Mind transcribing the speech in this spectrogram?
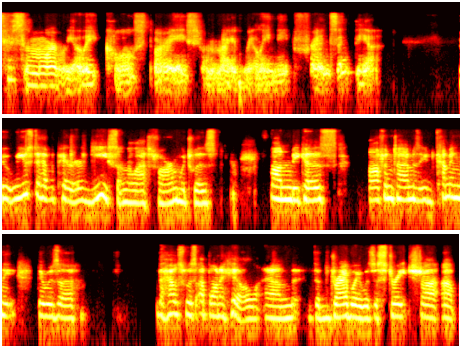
to some more really cool stories from my really neat friend Cynthia. we used to have a pair of geese on the last farm, which was fun because oftentimes you'd come in the, there was a, the house was up on a hill and the driveway was a straight shot up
